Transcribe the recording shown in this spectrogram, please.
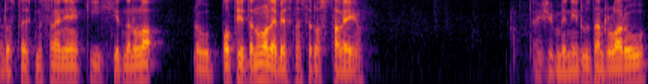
Dostali jsme se na nějakých 1,0 nebo pod 1,09 jsme se dostali, takže růst na dolaru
